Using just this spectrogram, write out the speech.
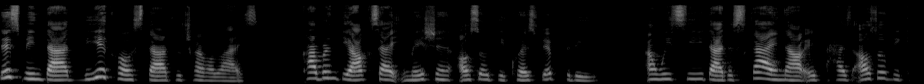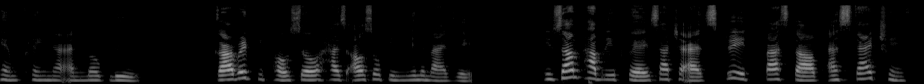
This means that vehicles start to travel less. Carbon dioxide emission also decreased rapidly, and we see that the sky now it has also become cleaner and more blue. Garbage disposal has also been minimized. In some public places such as street, bus stop, and sky trains,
